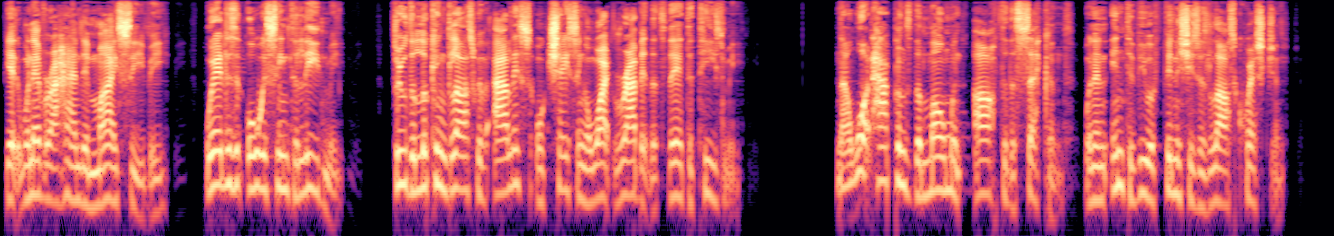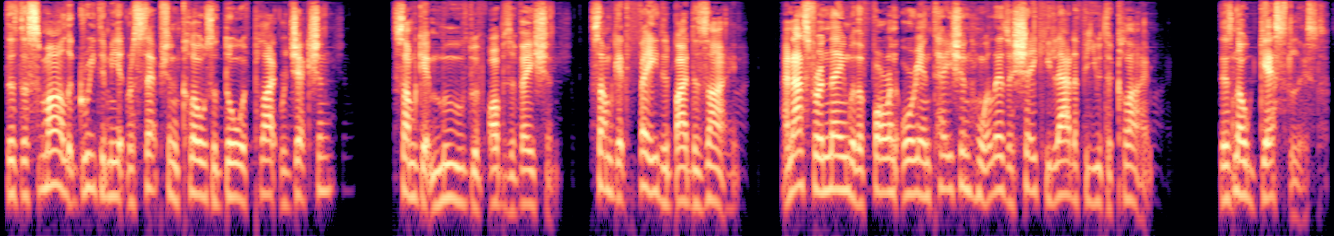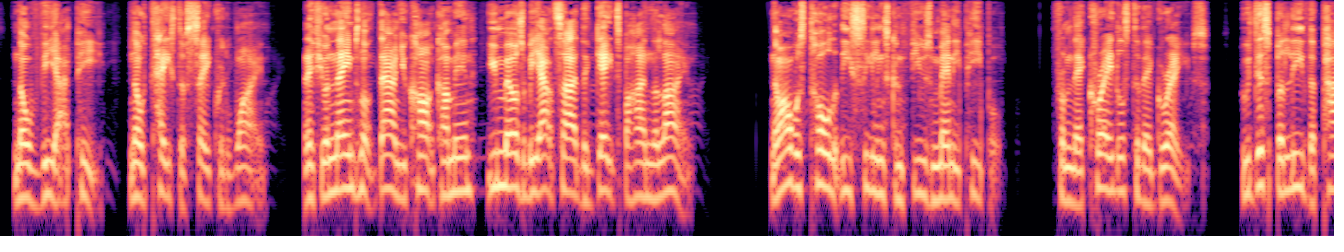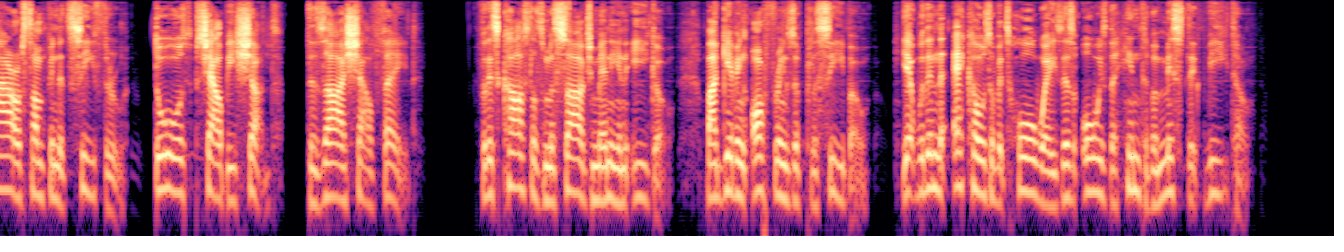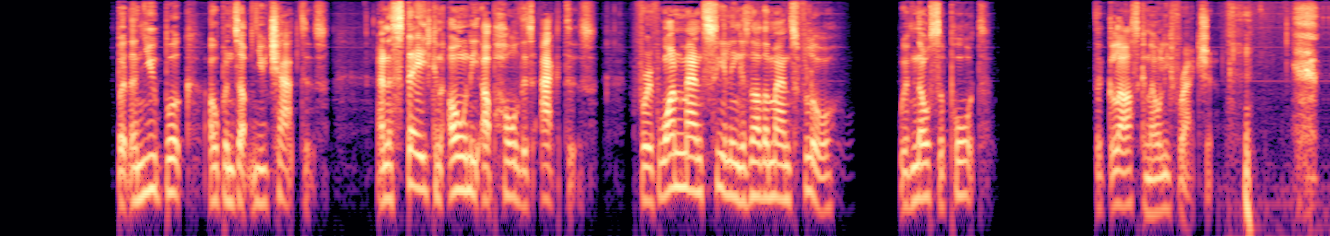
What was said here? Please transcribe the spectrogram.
Yet whenever I hand in my CV, where does it always seem to lead me? Through the looking glass with Alice or chasing a white rabbit that's there to tease me? Now, what happens the moment after the second when an interviewer finishes his last question? Does the smile that greeted me at reception close the door with polite rejection? Some get moved with observation. Some get faded by design. And as for a name with a foreign orientation, well, there's a shaky ladder for you to climb. There's no guest list, no VIP, no taste of sacred wine. And if your name's not down, you can't come in, you may as well be outside the gates behind the line. Now, I was told that these ceilings confuse many people, from their cradles to their graves, who disbelieve the power of something that's see through. Doors shall be shut, desire shall fade. For this castle's massaged many an ego by giving offerings of placebo, Yet within the echoes of its hallways, there's always the hint of a mystic veto. But a new book opens up new chapters, and a stage can only uphold its actors. For if one man's ceiling is another man's floor, with no support, the glass can only fracture.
